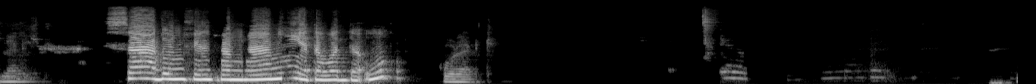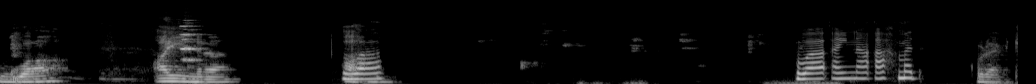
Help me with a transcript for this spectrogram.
Next. Sa'dun fil hammami yatawadda'u. Correct. Yeah. Aina و Ahmad. وأين أحمد Correct.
